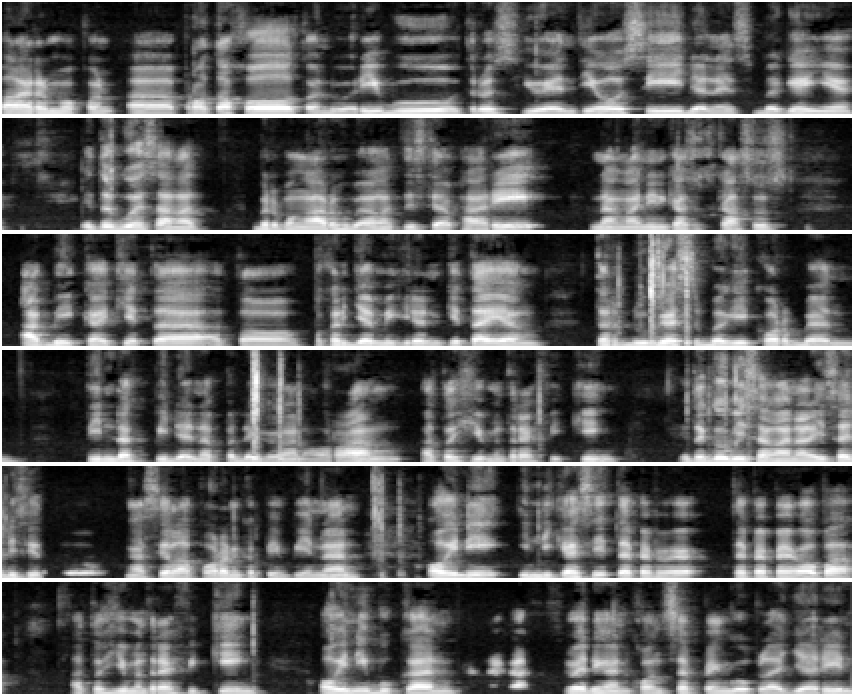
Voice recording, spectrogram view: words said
Palermo uh, Protokol tahun 2000, terus UNTOC, dan lain sebagainya. Itu gue sangat berpengaruh banget di setiap hari nanganin kasus-kasus ABK kita atau pekerja migran kita yang terduga sebagai korban tindak pidana perdagangan orang atau human trafficking, itu gue bisa nganalisa di situ, ngasih laporan ke pimpinan, oh ini indikasi TPP, TPPO pak, atau human trafficking, oh ini bukan, karena sesuai dengan konsep yang gue pelajarin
